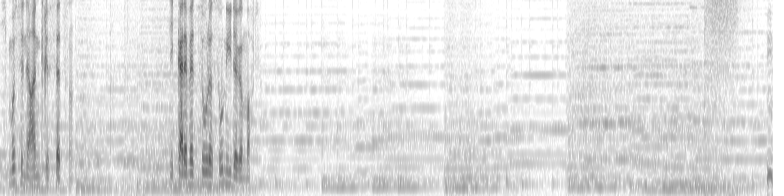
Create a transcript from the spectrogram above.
Ich muss den Angriff setzen. Die Karte wird so oder so niedergemacht.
